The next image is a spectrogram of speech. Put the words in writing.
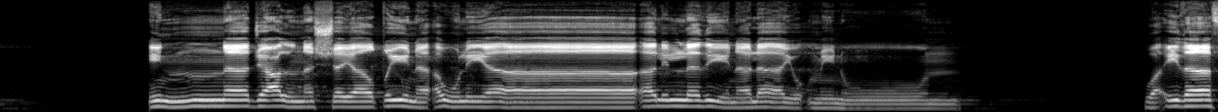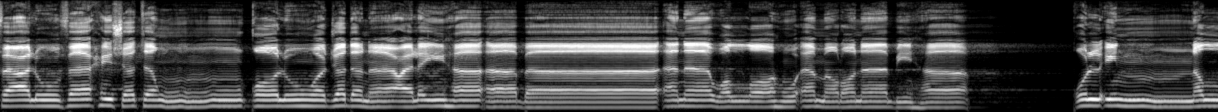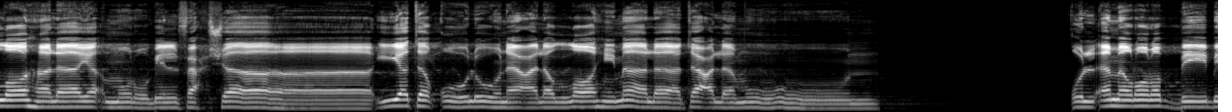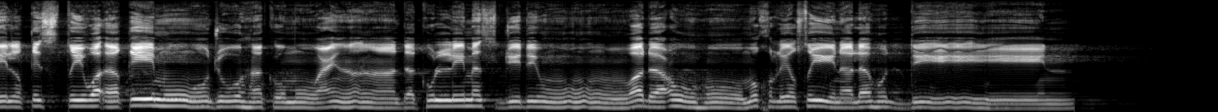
إنا جعلنا الشياطين أولياء للذين لا يؤمنون. وإذا فعلوا فاحشة قالوا وجدنا عليها آباءنا والله أمرنا بها. قل ان الله لا يامر بالفحشاء يتقولون على الله ما لا تعلمون قل أمر ربي بالقسط واقيموا وجوهكم عند كل مسجد ودعوه مخلصين له الدين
